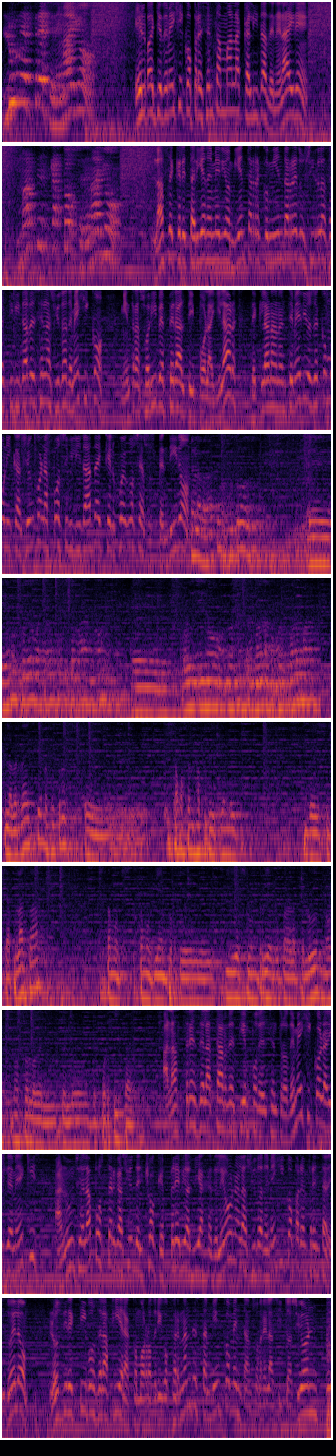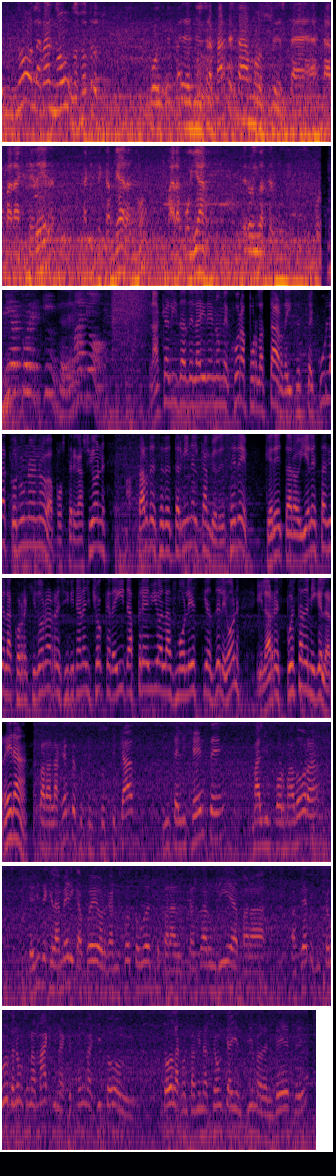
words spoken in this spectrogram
Lunes 13 de mayo. El Valle de México presenta mala calidad en el aire. Martes 14 de mayo. La Secretaría de Medio Ambiente recomienda reducir las actividades en la Ciudad de México, mientras Oribe Peralta y Paul Aguilar declaran ante medios de comunicación con la posibilidad de que el juego sea suspendido. La verdad que nosotros eh, hemos podido aguantar un poquito más, ¿no? Eh, hoy sí no, no se entrenó de la mejor forma. La verdad es que nosotros eh, estamos en una posición de, de si se aplaza, estamos, estamos bien, porque sí es un riesgo para la salud, no, no solo del- de los deportistas. A las 3 de la tarde, tiempo del centro de México, la Liga MX anuncia la postergación del choque previo al viaje de León a la Ciudad de México para enfrentar el duelo. Los directivos de la Fiera, como Rodrigo Fernández, también comentan sobre la situación. No, la verdad no. Nosotros, pues, de nuestra parte, estábamos hasta, hasta para acceder a que se cambiara, ¿no? Para apoyar, pero iba a ser muy difícil. Miércoles 15 de mayo. La calidad del aire no mejora por la tarde y se especula con una nueva postergación. Más tarde se determina el cambio de sede. Querétaro y el Estadio La Corregidora recibirán el choque de ida previo a las molestias de León y la respuesta de Miguel Herrera. Para la gente suspicaz, inteligente, malinformadora, que dice que la América fue, organizó todo esto para descansar un día, para seguro tenemos una máquina que ponga aquí todo, toda la contaminación que hay encima del DF.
